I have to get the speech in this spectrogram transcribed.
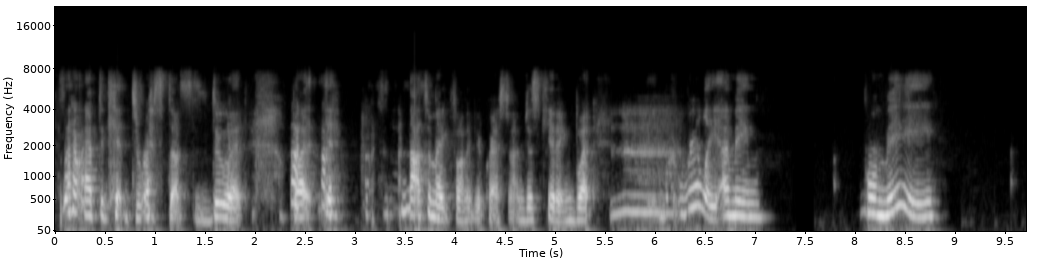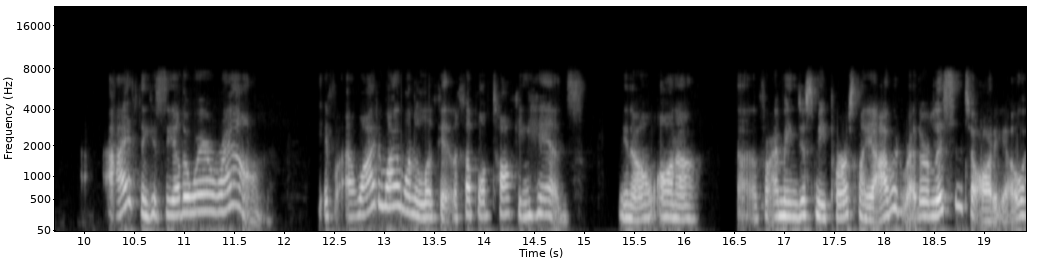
because I don't have to get dressed up to do it. But not to make fun of your question, I'm just kidding. But, but really, I mean, for me, I think it's the other way around. If why do I want to look at a couple of talking heads, you know, on a uh, for, I mean, just me personally, I would rather listen to audio.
